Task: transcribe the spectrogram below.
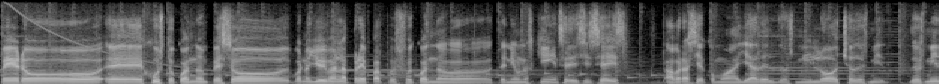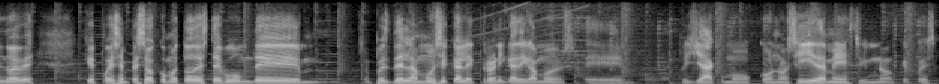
pero eh, justo cuando empezó, bueno, yo iba en la prepa, pues fue cuando tenía unos 15, 16, habrá sido como allá del 2008, 2009, que pues empezó como todo este boom de pues de la música electrónica, digamos, eh, pues ya como conocida, mainstream, ¿no? Que pues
